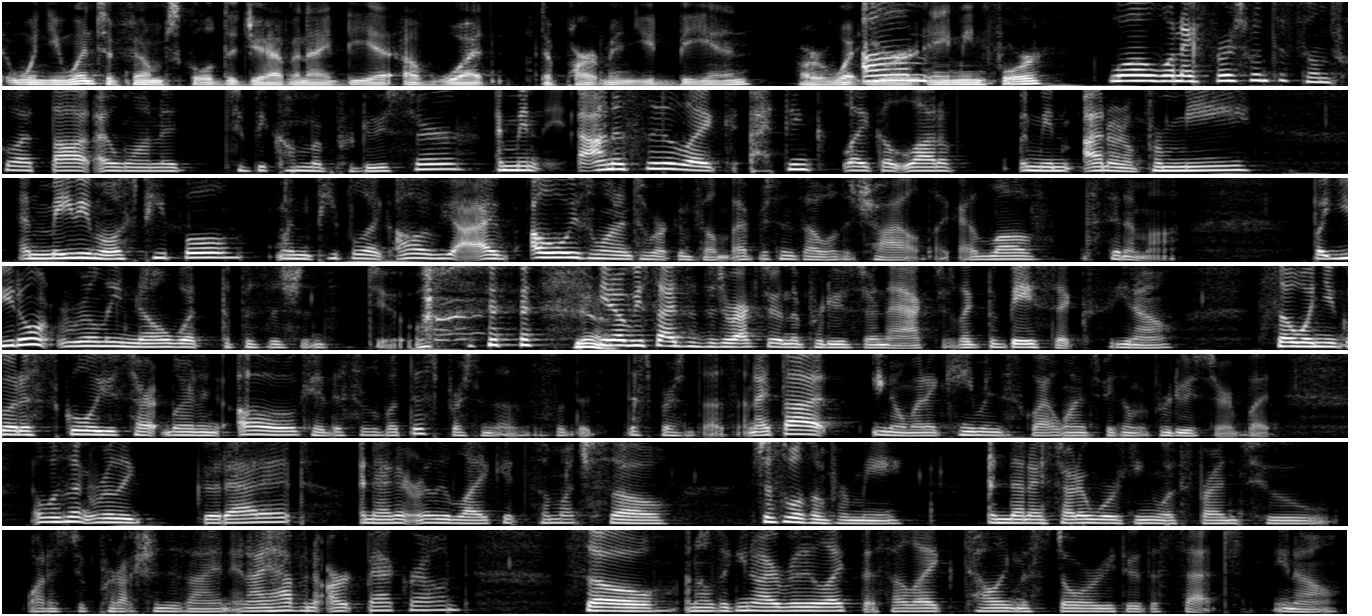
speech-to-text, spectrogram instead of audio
When you went to film school, did you have an idea of what department you'd be in or what you Um, were aiming for? Well, when I first went to film school, I thought I wanted to become a producer. I mean, honestly, like, I think like a lot of, I mean, I don't know, for me, and maybe most people, when people like, oh, yeah, I always wanted to work in film ever since I was a child. Like, I love cinema. But you don't really know what the positions do. You know, besides the director and the producer and the actors, like the basics, you know. So when you go to school, you start learning, oh, okay, this is what this person does, this is what this, this person does. And I thought, you know, when I came into school, I wanted to become a producer, but I wasn't really good at it and I didn't really like it so much. So it just wasn't for me. And then I started working with friends who wanted to do production design. And I have an art background. So, and I was like, you know, I really like this. I like telling the story through the set, you know.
